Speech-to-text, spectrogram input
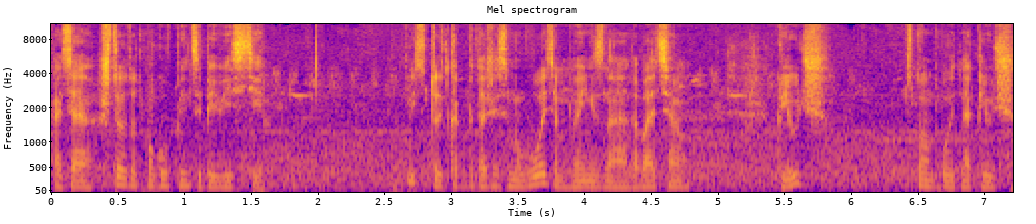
хотя, что я тут могу, в принципе, ввести? Видите, тут, как бы, даже если мы вводим, ну, я не знаю, давайте ключ, что он будет на ключ?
